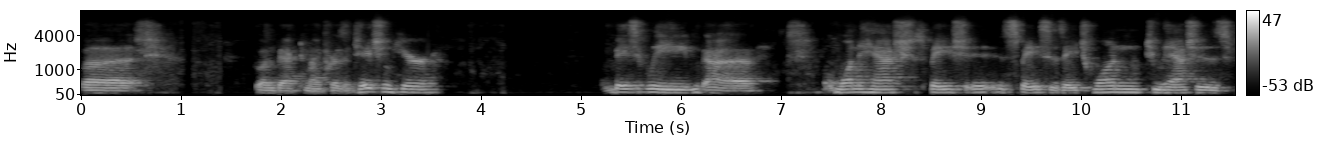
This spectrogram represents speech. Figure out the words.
But going back to my presentation here, basically uh, one hash space, space is H1, two hashes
